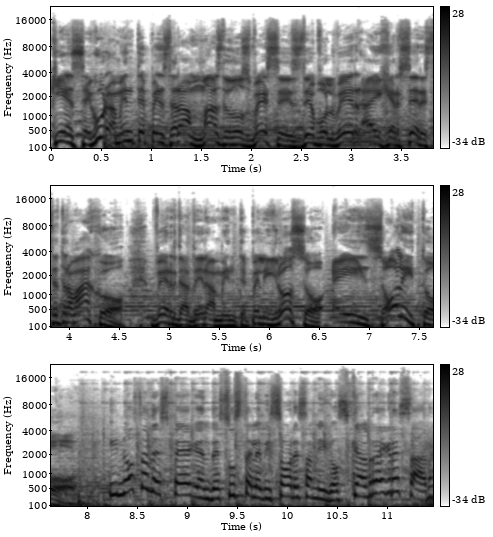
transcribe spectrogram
quien seguramente pensará más de dos veces de volver a ejercer este trabajo, verdaderamente peligroso e insólito. Y no se despeguen de sus televisores amigos, que al regresar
